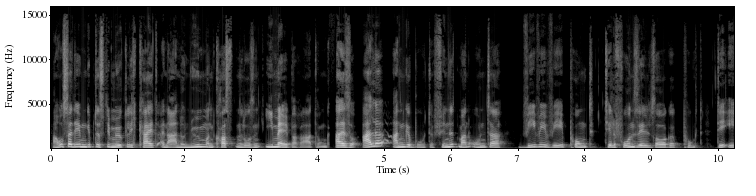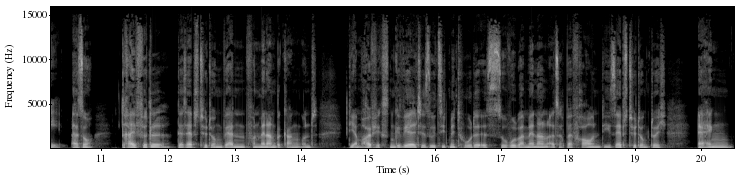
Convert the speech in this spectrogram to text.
Außerdem gibt es die Möglichkeit einer anonymen und kostenlosen E-Mail-Beratung. Also alle Angebote findet man unter www.telefonseelsorge.de. Also drei Viertel der Selbsttötungen werden von Männern begangen und Die am häufigsten gewählte Suizidmethode ist sowohl bei Männern als auch bei Frauen die Selbsttötung durch Erhängen,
